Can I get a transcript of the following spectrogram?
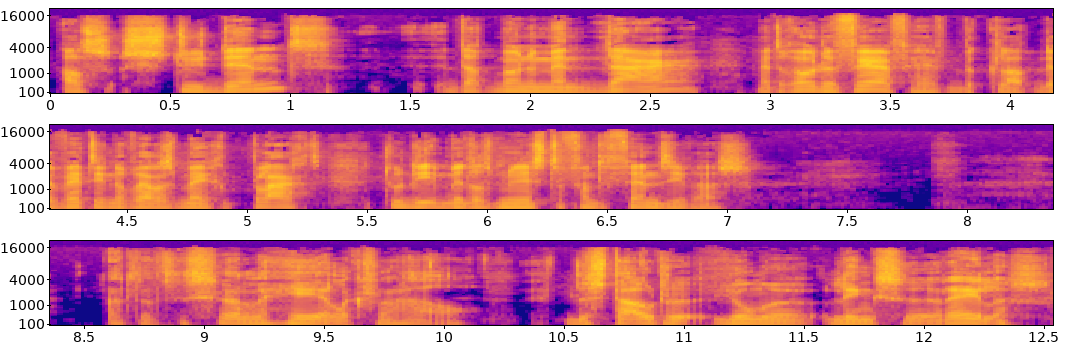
als student dat monument daar met rode verf heeft beklad. Daar werd hij nog wel eens mee geplaagd toen hij inmiddels minister van Defensie was. Oh, dat is wel een heerlijk verhaal. De stoute jonge linkse Reles.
